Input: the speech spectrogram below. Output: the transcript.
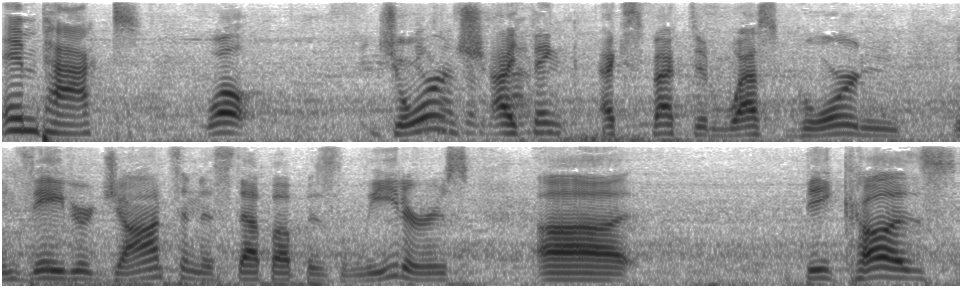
impact. Well, George, I think, expected Wes Gordon and Xavier Johnson to step up as leaders uh, because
